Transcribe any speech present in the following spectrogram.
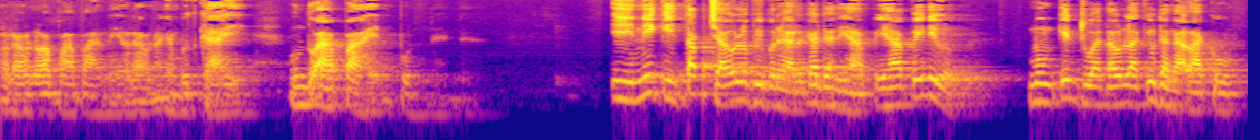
orang-orang apa-apa nih orang-orang nyambut gai untuk apa handphone? Ini kitab jauh lebih berharga dari HP. HP ini loh, mungkin dua tahun lagi udah nggak laku.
